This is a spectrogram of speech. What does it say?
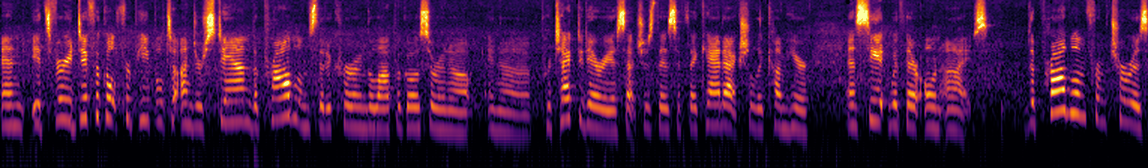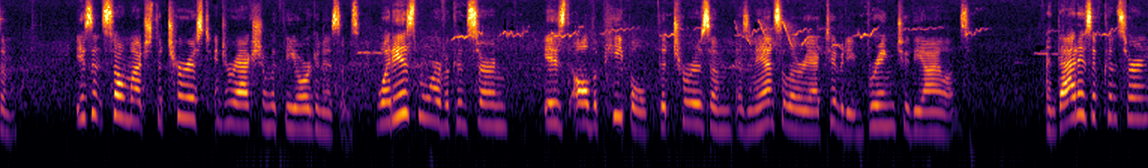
And it's very difficult for people to understand the problems that occur in Galapagos or in a, in a protected area such as this if they can't actually come here and see it with their own eyes. The problem from tourism isn't so much the tourist interaction with the organisms. What is more of a concern is all the people that tourism as an ancillary activity bring to the islands. And that is of concern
